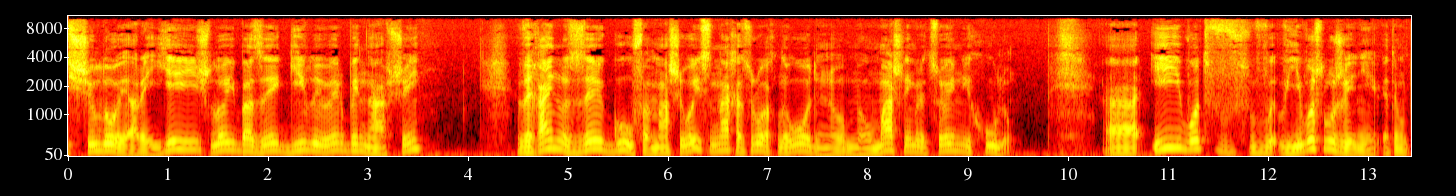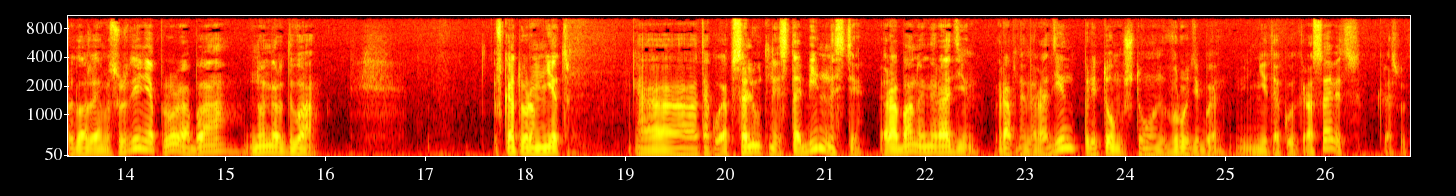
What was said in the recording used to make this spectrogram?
шилой, а рейей шлой базе гилу эрбенавший, вегайну зе гуфа, машивойс нахас руах леодину, машлим рецойный хулу. А, и вот в, в, в его служении, это мы продолжаем рассуждение про раба номер два – в котором нет э, такой абсолютной стабильности раба номер один. Раб номер один, при том, что он вроде бы не такой красавец, как раз вот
